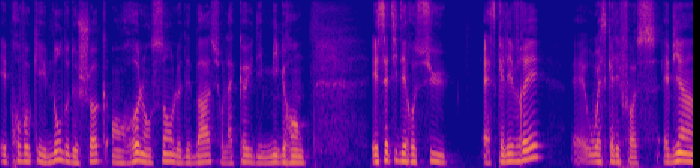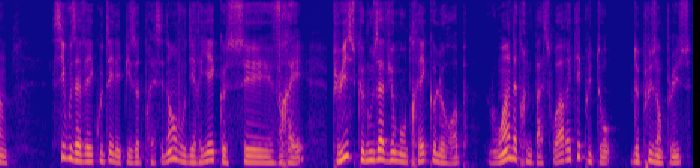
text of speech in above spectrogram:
et provoqué une onde de choc en relançant le débat sur l'accueil des migrants. Et cette idée reçue, est-ce qu'elle est vraie euh, ou est-ce qu'elle est fausse? Eh bien, si vous avez écouté l'épisode précédent, vous diriez que c'est vrai, puisque nous avions montré que l'Europe, loin d'être une passoire, était plutôt, de plus en plus,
